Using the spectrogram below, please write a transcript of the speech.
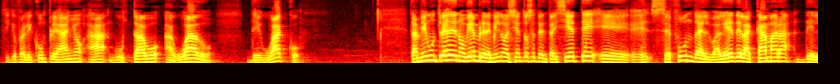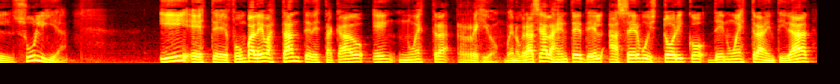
Así que feliz cumpleaños a Gustavo Aguado de Huaco. También un 3 de noviembre de 1977 eh, eh, se funda el Ballet de la Cámara del Zulia. Y este fue un ballet bastante destacado en nuestra región. Bueno, gracias a la gente del acervo histórico de nuestra entidad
